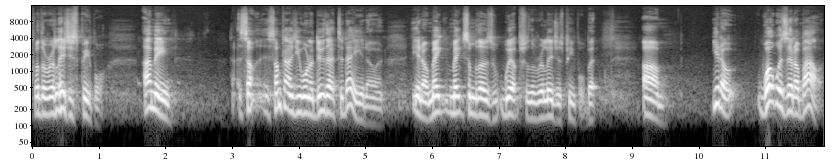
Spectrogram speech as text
for the religious people. I mean, some, sometimes you want to do that today, you know, and you know make make some of those whips from the religious people. But um, you know, what was it about?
